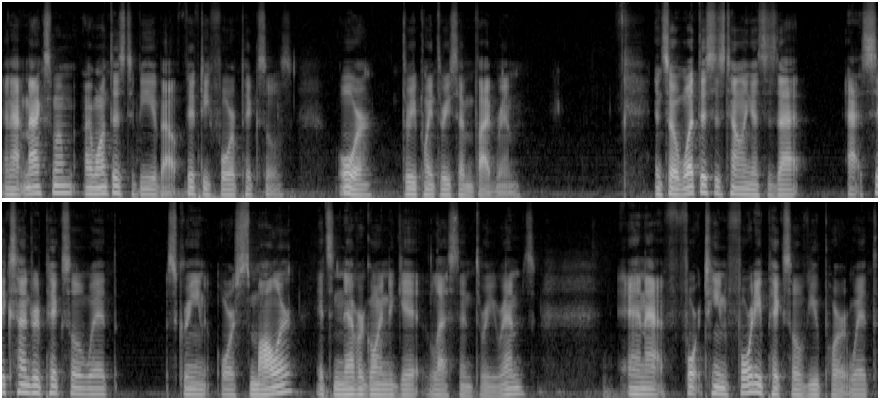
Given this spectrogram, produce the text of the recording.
And at maximum, I want this to be about 54 pixels or 3.375 rem. And so what this is telling us is that at 600 pixel width screen or smaller, it's never going to get less than 3 rems. And at 1440 pixel viewport width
